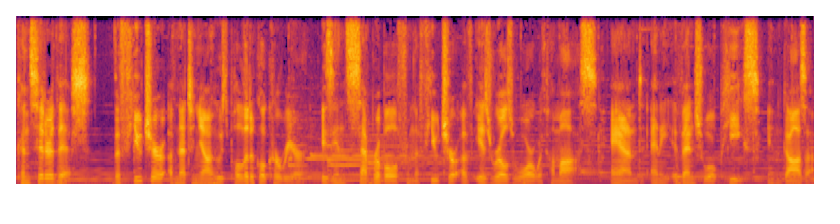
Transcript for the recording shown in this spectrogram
Consider this the future of Netanyahu's political career is inseparable from the future of Israel's war with Hamas and any eventual peace in Gaza.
